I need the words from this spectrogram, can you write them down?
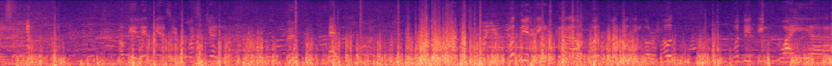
USA. Okay, let me ask you a question. What do you think? Uh, what, what do you think, or how? What do you think? Why uh,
